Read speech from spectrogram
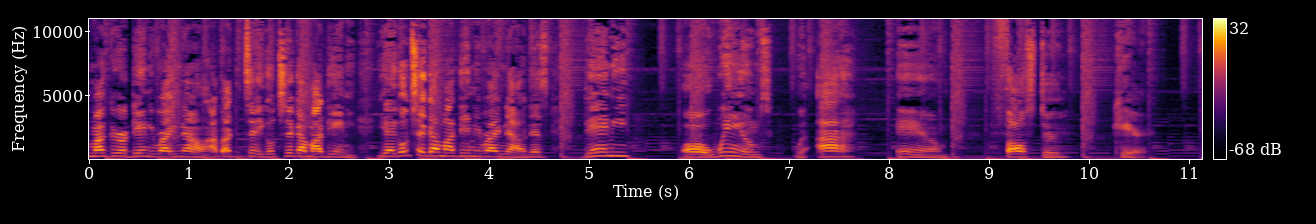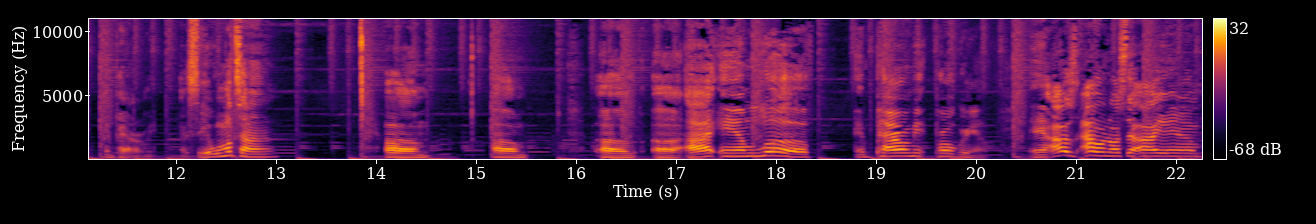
my girl Dani right now. I'm about to tell you, go check out my Dani. Yeah, go check out my Dani right now. That's Dani uh, Williams with I am foster care empowerment. I say it one more time. Um, um, uh, uh, I am love empowerment program. And I was I don't know I said I am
